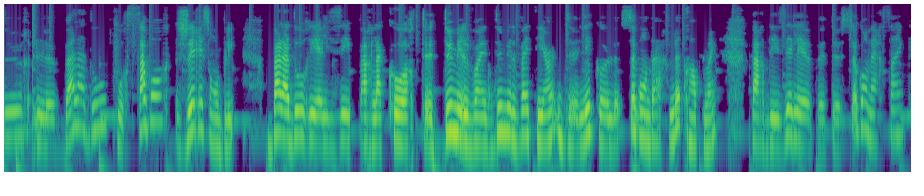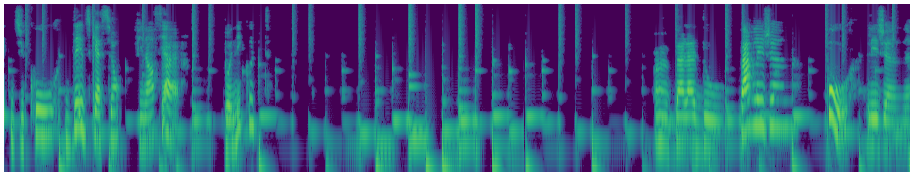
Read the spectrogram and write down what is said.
sur le balado pour savoir gérer son blé. Balado réalisé par la cohorte 2020-2021 de l'école secondaire Le Tremplin par des élèves de secondaire 5 du cours d'éducation financière. Bonne écoute! Un balado par les jeunes pour les jeunes.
